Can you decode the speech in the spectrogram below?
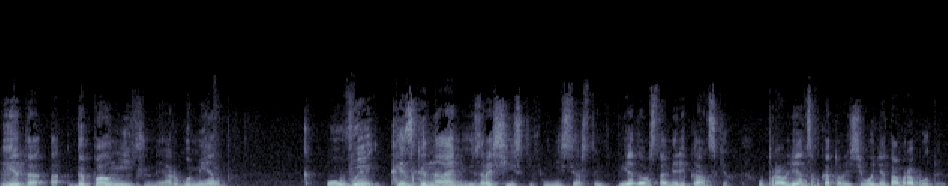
И mm-hmm. это а, дополнительный аргумент увы, к изгнанию из российских министерств и ведомств американских управленцев, которые сегодня там работают.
